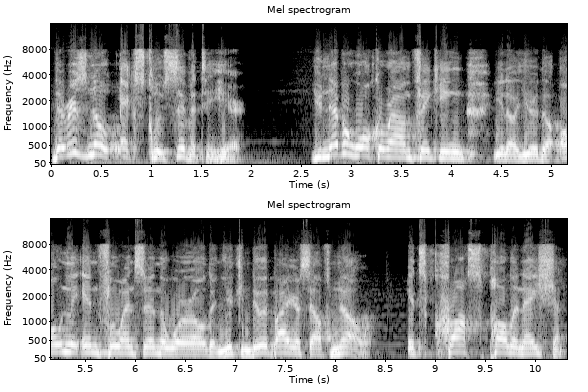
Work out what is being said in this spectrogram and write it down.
There is no exclusivity here. You never walk around thinking, you know, you're the only influencer in the world and you can do it by yourself. No, it's cross pollination.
